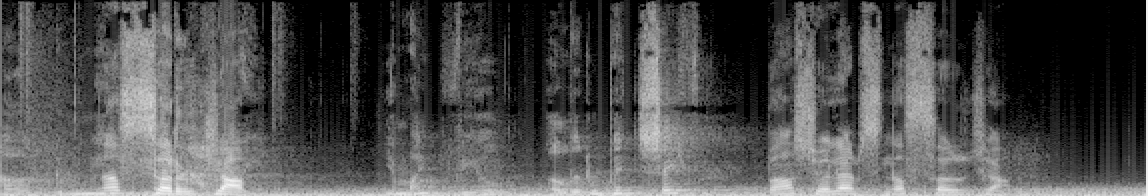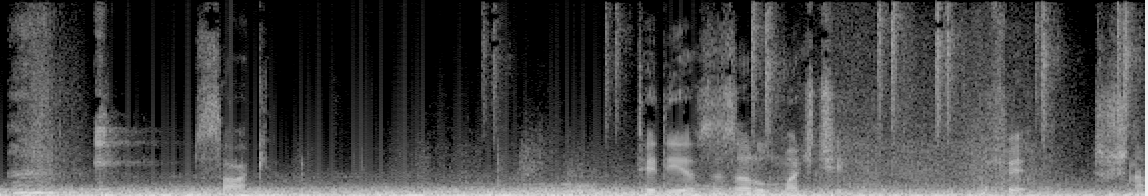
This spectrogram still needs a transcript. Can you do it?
hug me. Nasıl sarılacağım? You might feel a little bit safer. Bana söyler misin nasıl sarılacağım? Sakin. Teddy'ye sarılmak için F tuşuna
